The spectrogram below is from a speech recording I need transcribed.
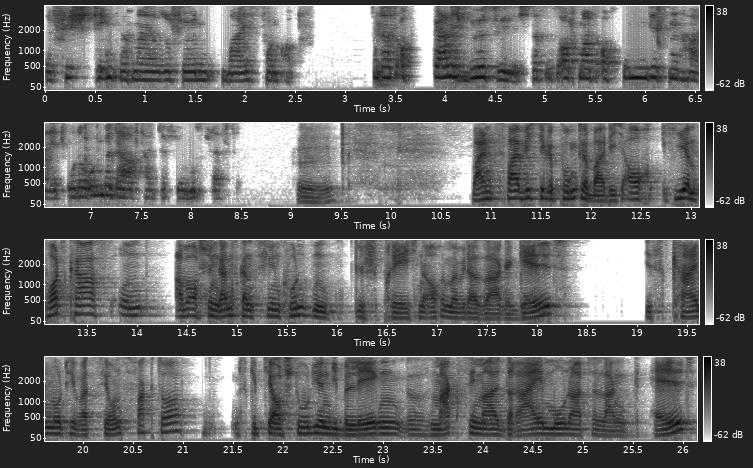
Der Fisch stinkt, sagt man ja so schön, meist vom Kopf. Und das ist auch gar nicht böswillig. Das ist oftmals auch Unwissenheit oder Unbedarftheit der Führungskräfte. Mhm waren zwei wichtige Punkte bei, die ich auch hier im Podcast und aber auch schon ganz, ganz vielen Kundengesprächen auch immer wieder sage. Geld ist kein Motivationsfaktor. Es gibt ja auch Studien, die belegen, dass es maximal drei Monate lang hält.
